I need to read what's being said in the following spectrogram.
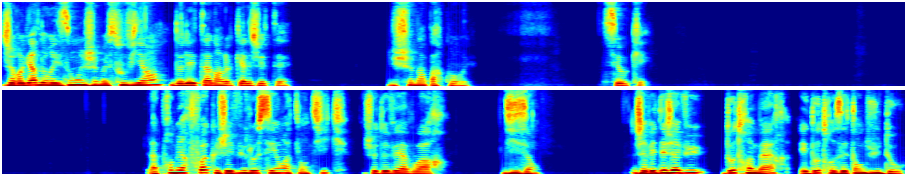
je regarde l'horizon et je me souviens de l'état dans lequel j'étais, du chemin parcouru. C'est OK. La première fois que j'ai vu l'océan Atlantique, je devais avoir dix ans. J'avais déjà vu d'autres mers et d'autres étendues d'eau,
